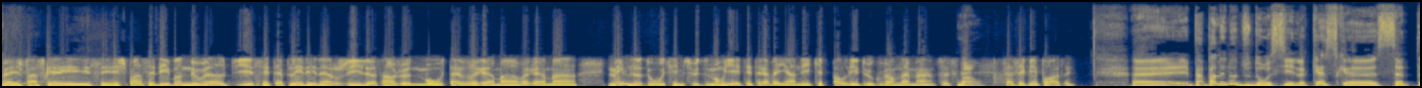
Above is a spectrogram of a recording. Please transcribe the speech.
Ben, parce que je pense que c'est des bonnes nouvelles, puis c'était plein d'énergie, là, sans jeu de mots. C'était vraiment, vraiment. Même le dossier, M. Dumont, il a été travaillé en équipe par les deux gouvernements. Ça s'est bien passé. Euh, Parlez-nous du dossier. Qu'est-ce que cette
